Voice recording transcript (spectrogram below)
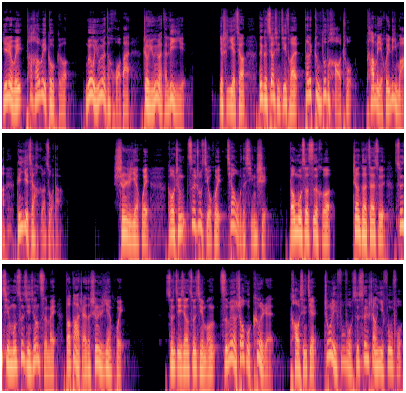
也认为他还未够格，没有永远的伙伴，只有永远的利益。要是叶家能给嘉信集团带来更多的好处，他们也会立马跟叶家合作的。生日宴会搞成自助酒会加舞的形式，到暮色四合，张可再随孙启萌、孙锦香姊妹到大宅的生日宴会。孙锦香、孙锦萌姊妹要招呼客人，陶新建、钟丽夫妇随孙尚义夫妇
